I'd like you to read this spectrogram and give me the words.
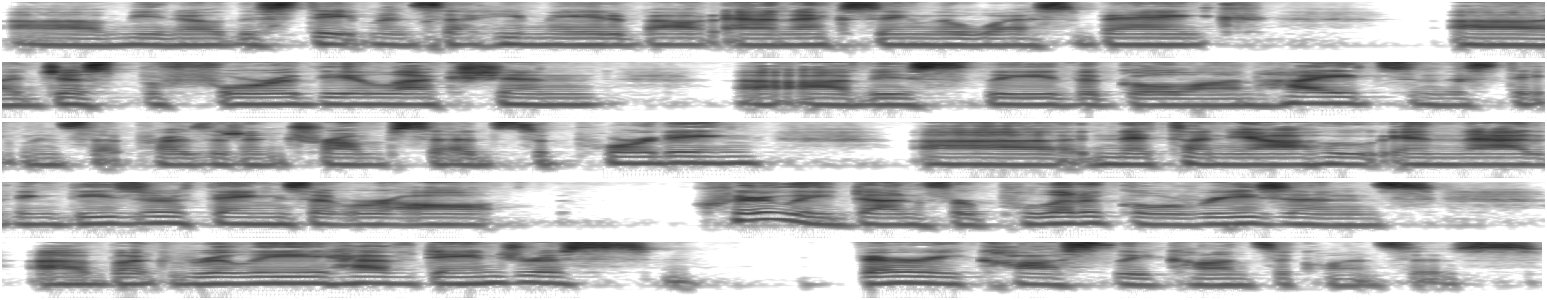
Um, you know, the statements that he made about annexing the West Bank uh, just before the election, uh, obviously the Golan Heights, and the statements that President Trump said supporting uh, Netanyahu in that. I think these are things that we're all clearly done for political reasons, uh, but really have dangerous, very costly consequences.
